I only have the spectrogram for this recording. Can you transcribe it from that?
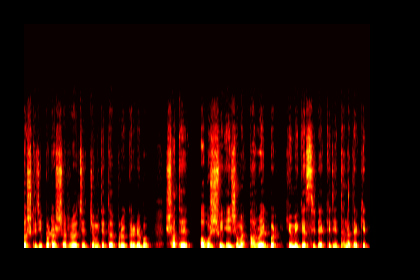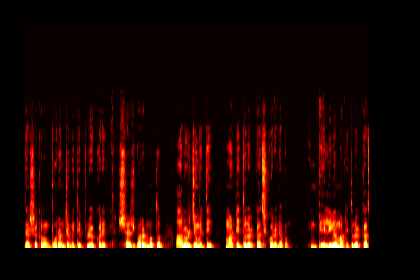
দশ কেজি পটাশ সার রয়েছে, জমিতে তা প্রয়োগ করে নেব। সাথে অবশ্যই এই সময় আরও একবার হিউমিক অ্যাসিড এক কেজি ধানাতের কীটনাশক এবং বোরন জমিতে প্রয়োগ করে শেষবারের মতো আলুর জমিতে মাটি তোলার কাজ করে নেব। ভেলি বা মাটি তোলার কাজ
